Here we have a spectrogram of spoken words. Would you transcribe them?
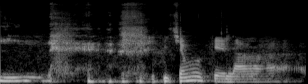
diciamo che la,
